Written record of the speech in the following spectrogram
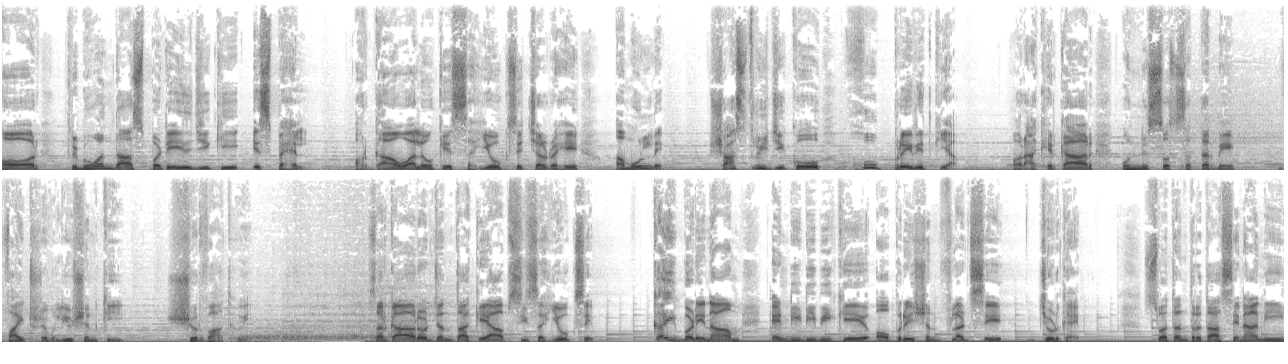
और त्रिभुवन दास पटेल जी की इस पहल और गाँव वालों के सहयोग से चल रहे अमूल ने शास्त्री जी को खूब प्रेरित किया और आखिरकार 1970 में व्हाइट रेवोल्यूशन की शुरुआत हुई। सरकार और जनता के आपसी सहयोग से कई बड़े नाम एनडीडीबी के ऑपरेशन फ्लड से जुड़ गए। स्वतंत्रता सेनानी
